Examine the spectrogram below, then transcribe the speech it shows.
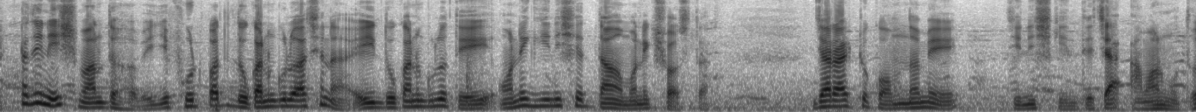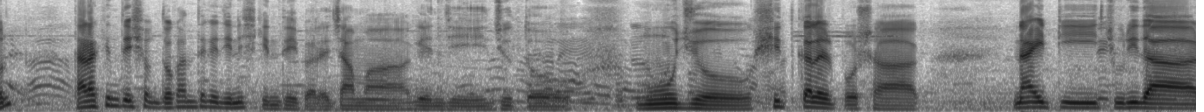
একটা জিনিস মানতে হবে যে ফুটপাতের দোকানগুলো আছে না, এই দোকানগুলোতে অনেক জিনিসের দাম অনেক সস্তা। যারা একটু কম দামে জিনিস কিনতে চায়, আমার মতন, তারা কিন্তু এইসব দোকান থেকে জিনিস কিনতেই পারে। জামা, গেঞ্জি, জুতো, মুজো, শীতকালের পোশাক, নাইটি, চুড়িদার,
